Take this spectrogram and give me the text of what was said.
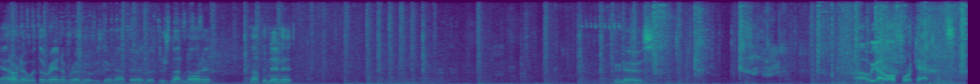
yeah, I don't know what the random rowboat was doing out there, but there's nothing on it. Nothing in it. Who knows? Oh, we got all four captains.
